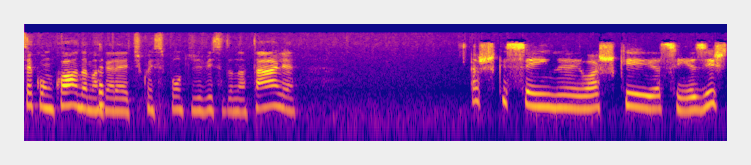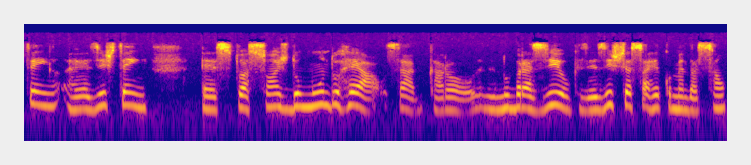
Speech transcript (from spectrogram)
Você concorda, Margarete, com esse ponto de vista da Natália? Acho que sim, né? Eu acho que assim existem existem é, situações do mundo real, sabe, Carol? No Brasil, quer dizer, existe essa recomendação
